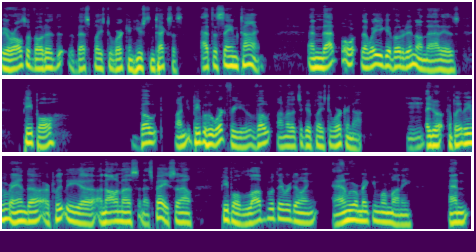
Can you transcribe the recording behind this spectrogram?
We were also voted the best place to work in Houston, Texas, at the same time, and that or the way you get voted in on that is people vote on people who work for you vote on whether it's a good place to work or not. Mhm. They do it completely random or completely uh, anonymous in that space. So now people loved what they were doing, and we were making more money, and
